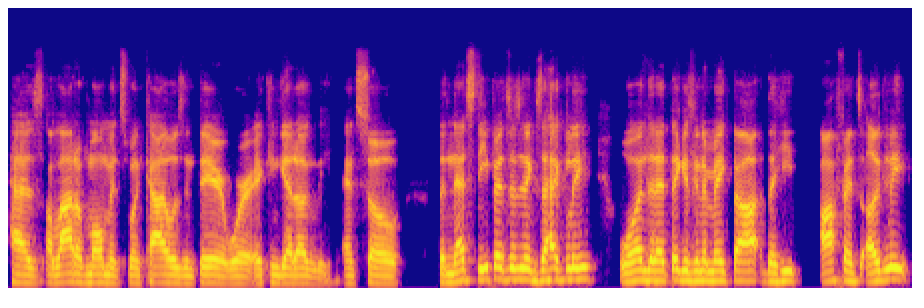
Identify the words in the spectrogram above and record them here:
has a lot of moments when Kyle isn't there where it can get ugly. And so the Nets defense isn't exactly one that I think is going to make the the Heat offense ugly.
